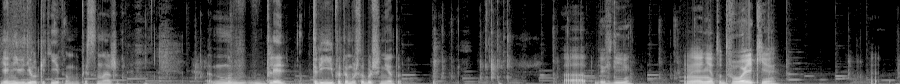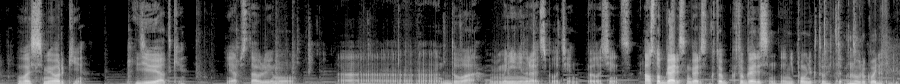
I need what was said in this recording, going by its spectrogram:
Я не видел, какие там персонажи. Ну, блядь, три, потому что больше нету. А, подожди. У меня нету двойки, восьмерки и девятки. Я поставлю ему а, два. Мне не нравится полотен, полотенце. А, стоп, Гаррисон, Гаррисон. Кто, кто Гаррисон? Я не помню, кто это. Ну, руководитель их.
